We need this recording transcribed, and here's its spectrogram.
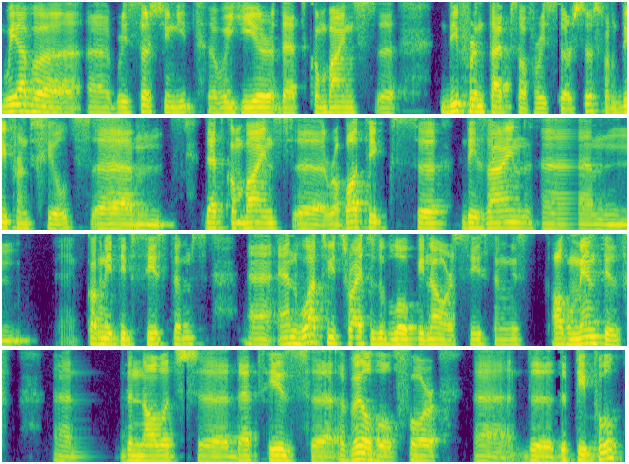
we have a, a, research unit over here that combines uh, different types of researchers from different fields um, that combines uh, robotics, uh, design, um, cognitive systems. Uh, and what we try to develop in our system is augmented uh, the knowledge uh, that is available for the, the people.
